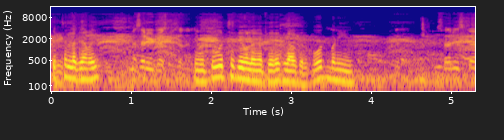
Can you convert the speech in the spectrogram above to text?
कितने भाई? मैं सर तू इतने क्यों लगा? तेरे खिलाफ तो रिपोर्ट बनी है। सर इसका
